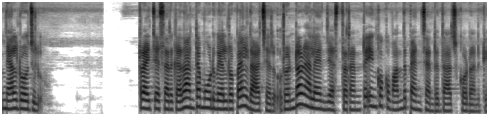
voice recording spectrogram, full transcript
నెల రోజులు ట్రై చేశారు కదా అంటే మూడు వేల రూపాయలు దాచారు. రెండో నెల ఏం చేస్తారంటే ఇంకొక వంద పెంచండి దాచుకోవడానికి.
